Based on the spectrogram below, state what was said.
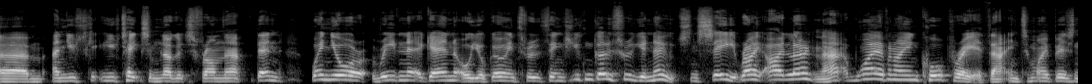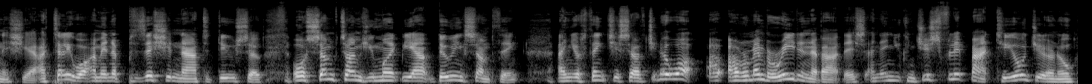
um, and you you take some nuggets from that. Then when you're reading it again or you're going through things, you can go through your notes and see, right, I learned that. Why haven't I incorporated that into my business yet? I tell you what, I'm in a position now to do so. Or sometimes you might be out doing something and you'll think to yourself, do you know what? I, I remember reading about this. And then you can just flip back to your journal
